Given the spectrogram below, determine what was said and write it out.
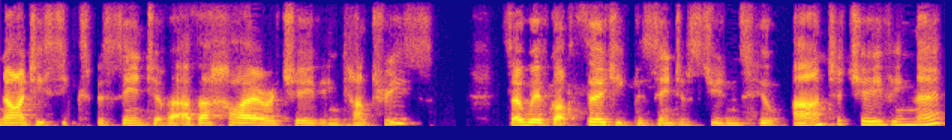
96% of other higher achieving countries. So we've got 30% of students who aren't achieving that.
